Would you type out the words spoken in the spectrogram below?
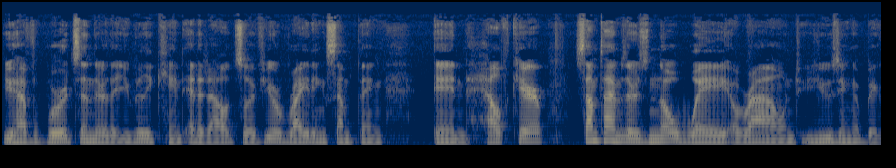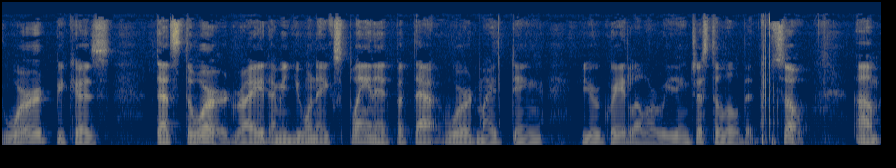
you have words in there that you really can't edit out. So if you're writing something in healthcare, sometimes there's no way around using a big word because that's the word, right? I mean, you want to explain it, but that word might ding your grade level reading just a little bit. So, um,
